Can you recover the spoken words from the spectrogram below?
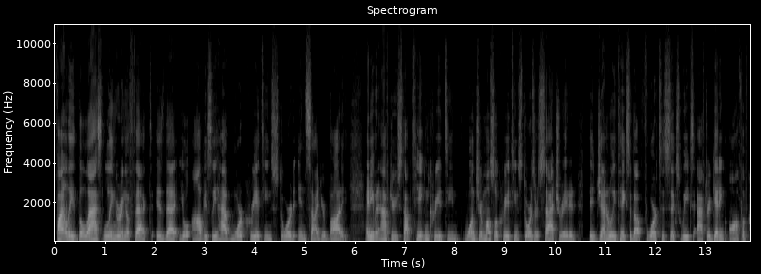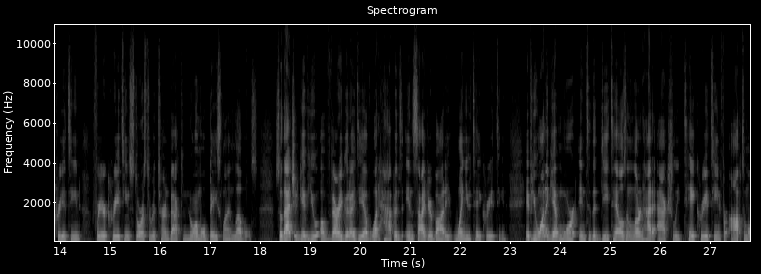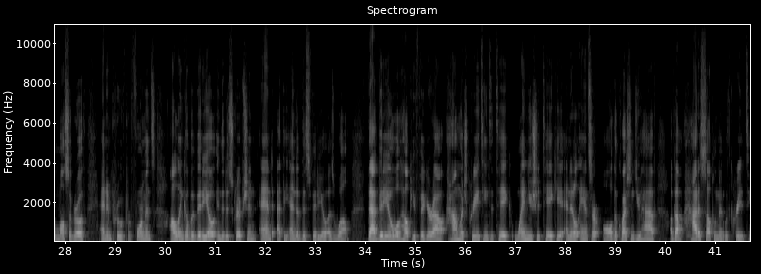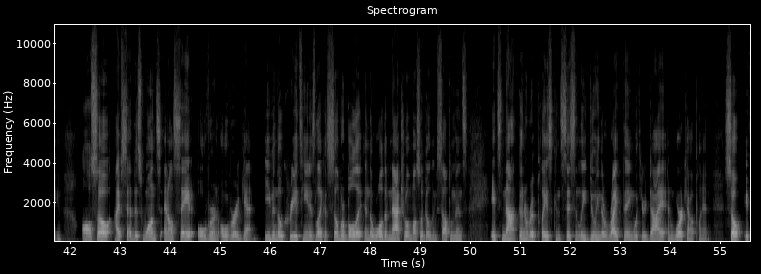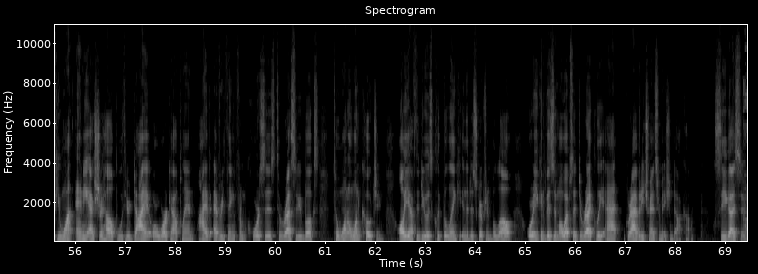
Finally, the last lingering effect is that you'll obviously have more creatine stored inside your body. And even after you stop taking creatine, once your muscle creatine stores are saturated, it generally takes about four to six weeks after getting off of creatine for your creatine stores to return back to normal baseline levels. So that should give you a very good idea of what happens inside your body when you take creatine. If you want to get more into the details and learn how to actually take creatine for optimal muscle growth and improve performance, I'll link up a video in the description and at the end of this video as well. That video will help you figure out how much creatine to take, when you should take it, and it'll answer all the questions you have about how to supplement with creatine. Also, I've said this once and I'll say it over and over again. Even though creatine is like a silver bullet in the world of natural muscle building supplements, it's not gonna replace consistently doing the right thing with your diet and workout plan. So if you want any extra help with your diet or workout plan, I have everything from courses to recipe books to one-on-one coaching. All you have to do is click the link in the description below, or you can visit my website directly at gravitytransformation.com. See you guys soon.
